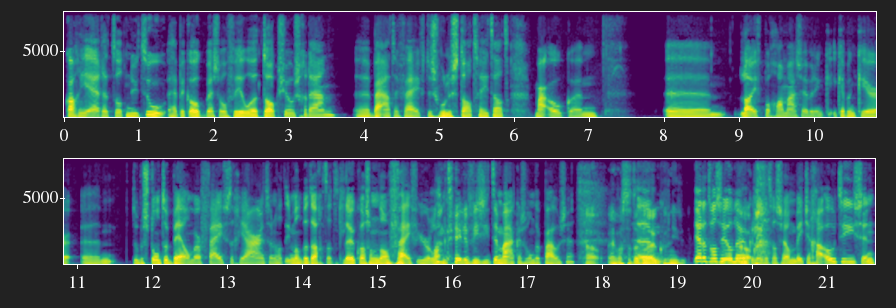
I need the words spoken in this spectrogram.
carrière tot nu toe... heb ik ook best wel veel eh, talkshows gedaan. bij AT5, de Zwoele Stad heet dat. Maar ook ehm, ehm, live programma's. Ik heb een keer ehm, toen bestond de Belmer 50 jaar. En toen had iemand bedacht dat het leuk was om dan vijf uur lang televisie te maken zonder pauze. Oh, en was dat ook Ehm, leuk of niet? Ja, dat was heel leuk. Oh. Het was wel een beetje chaotisch. En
